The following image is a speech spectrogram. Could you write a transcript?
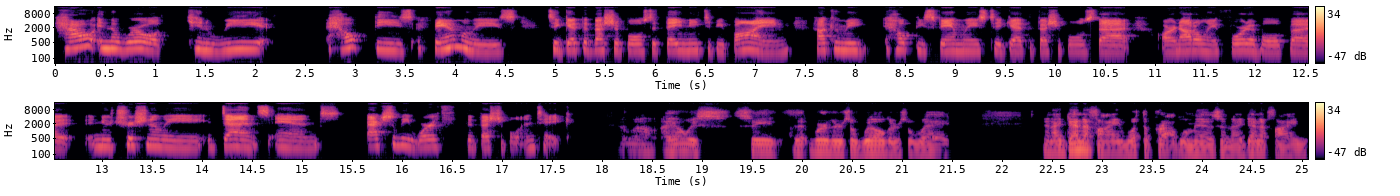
How in the world can we help these families to get the vegetables that they need to be buying how can we help these families to get the vegetables that are not only affordable but nutritionally dense and actually worth the vegetable intake? Well i always say that where there's a will there's a way. And identifying what the problem is and identifying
